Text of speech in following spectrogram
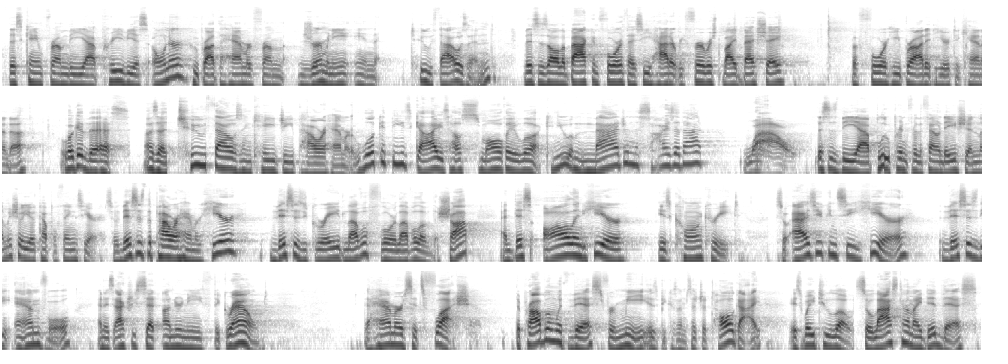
This came from the uh, previous owner who brought the hammer from Germany in 2000. This is all the back and forth as he had it refurbished by Béché before he brought it here to Canada. Look at this. That's a 2000 kg power hammer. Look at these guys, how small they look. Can you imagine the size of that? Wow. This is the uh, blueprint for the foundation. Let me show you a couple things here. So this is the power hammer here. This is grade level, floor level of the shop. And this all in here is concrete. So as you can see here, this is the anvil and it's actually set underneath the ground. The hammer sits flush. The problem with this for me is because I'm such a tall guy is way too low. So last time I did this,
